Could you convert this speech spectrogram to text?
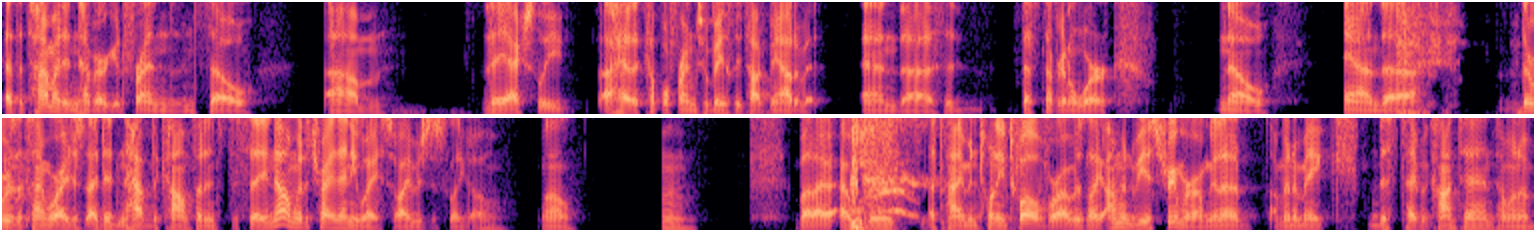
at the time, I didn't have very good friends, and so um, they actually, I had a couple friends who basically talked me out of it and uh, said, "That's never going to work." No, and uh, there was a time where I just I didn't have the confidence to say, "No, I'm going to try it anyway." So I was just like, "Oh, well." hmm." But I, I there was a time in 2012 where I was like, "I'm going to be a streamer. I'm gonna I'm gonna make this type of content. I'm gonna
